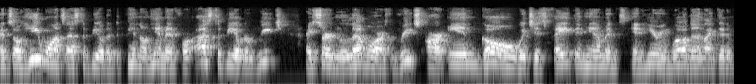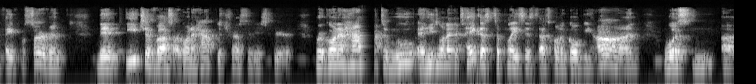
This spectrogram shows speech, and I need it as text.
And so he wants us to be able to depend on him and for us to be able to reach a certain level or reach our end goal, which is faith in Him and, and hearing, well done, like good and faithful servant, then each of us are going to have to trust in His Spirit. We're going to have to move, and He's going to take us to places that's going to go beyond what's uh,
